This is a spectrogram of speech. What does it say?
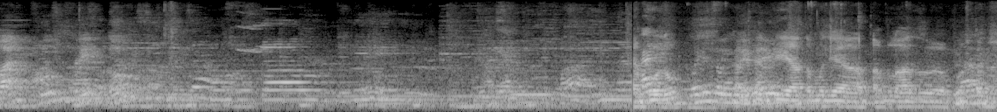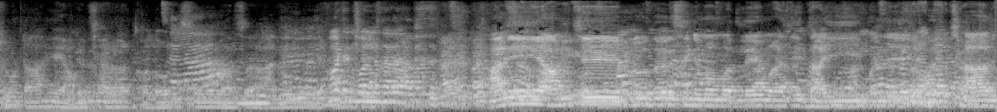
वन टू थ्री गो बोलू? ते आता म्हणजे आता आपलं आज पुस्तक शूट आहे आमच्या कलोरी सिनेमाचं आणि आणि आमचे ब्रोदर सिनेमा मधले माझी ताई म्हणजे खूप छान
